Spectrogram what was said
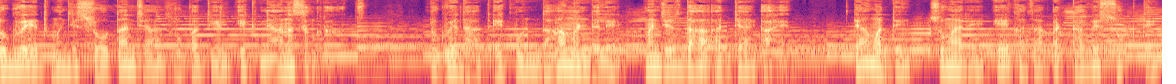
ऋग्वेद म्हणजे श्रोतांच्या रूपातील एक ज्ञानसंग्रहच ऋग्वेदात एकूण दहा मंडले म्हणजेच दहा अध्याय आहेत. त्यामध्ये सुमारे एक हजार अठ्ठावीस सुक्ते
